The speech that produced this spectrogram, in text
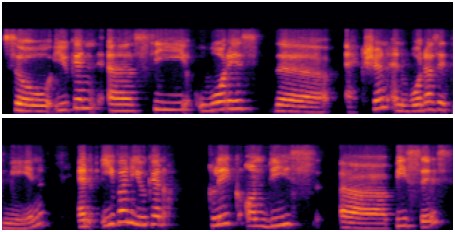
So you can uh, see what is the action and what does it mean. And even you can click on these uh, pieces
